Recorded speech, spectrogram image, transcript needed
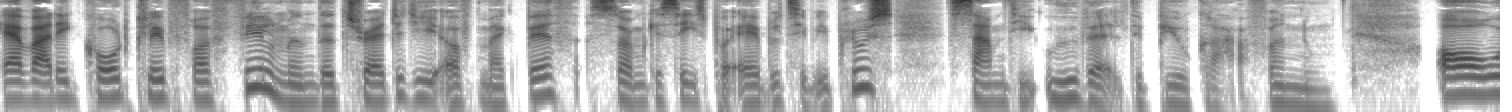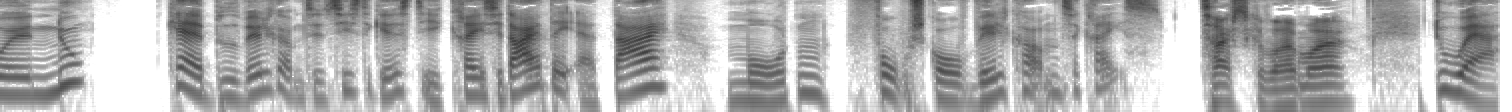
Her var det et kort klip fra filmen The Tragedy of Macbeth, som kan ses på Apple TV+, samt i udvalgte biografer nu. Og øh, nu kan jeg byde velkommen til den sidste gæst i Kreds i dig. Det er dig, Morten Fosgaard. Velkommen til Kreds. Tak skal du have, Maja. Du er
